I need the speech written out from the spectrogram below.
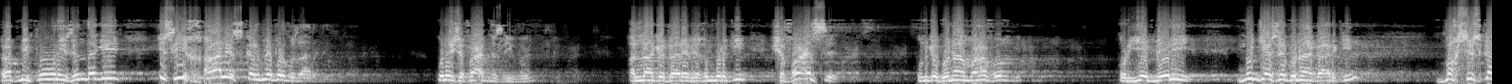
اور اپنی پوری زندگی اسی خالص کلمے پر گزار دی۔ انہیں شفاعت نصیب ہوئی۔ اللہ کے پیارے پیغمبر کی شفاعت سے ان کے گناہ معاف ہوں گے۔ اور یہ میری مجھ جیسے گناہ گار کی بخشش کا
